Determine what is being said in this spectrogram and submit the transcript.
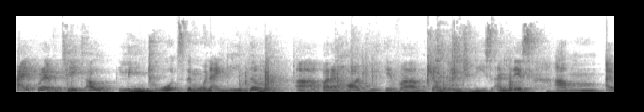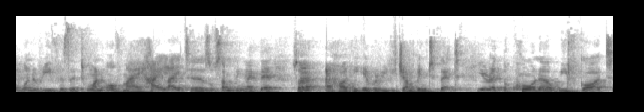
I gravitate, I'll lean towards them when I need them. Uh, but I hardly ever jump into these unless um, I want to revisit one of my highlighters or something like that. So I, I, hardly ever really jump into that. Here at the corner, we've got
